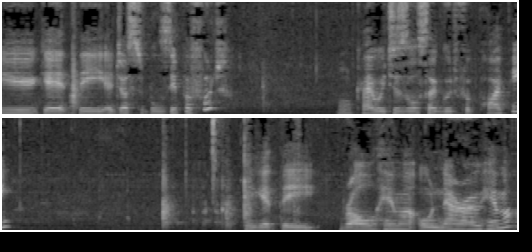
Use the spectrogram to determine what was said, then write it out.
You get the adjustable zipper foot, okay, which is also good for piping. You get the roll hemmer or narrow hemmer.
